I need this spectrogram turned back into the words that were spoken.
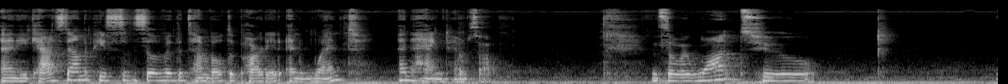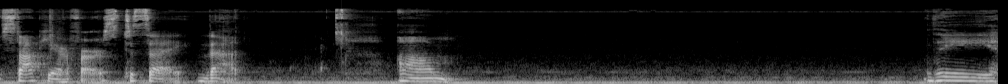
And he cast down the pieces of the silver of the temple, departed, and went and hanged himself. And so I want to stop here first to say that um, the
